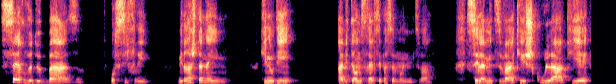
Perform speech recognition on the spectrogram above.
servent de base au Sifri, Midrash qui nous dit habiter en Israël, c'est pas seulement une mitzvah. C'est la mitzvah qui est shkula, qui est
